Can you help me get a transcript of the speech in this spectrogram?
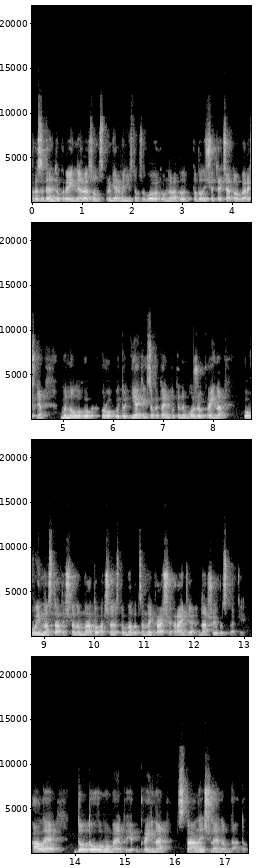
президент України разом з прем'єр-міністром з головою Верховної Ради подали ще 30 вересня минулого року. І тут ніяких запитань бути не може. Україна повинна стати членом НАТО, а членство в НАТО це найкраща гарантія нашої безпеки. Але до того моменту, як Україна стане членом НАТО,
